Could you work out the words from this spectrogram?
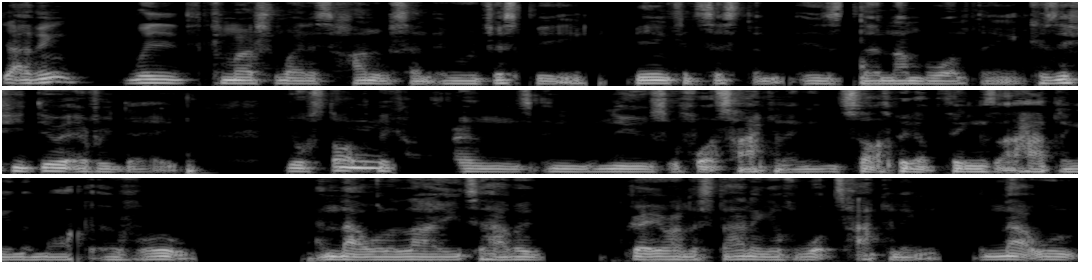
yeah, I think with commercial awareness, 100%, it will just be being consistent is the number one thing. Because if you do it every day, you'll start mm. to pick up trends in the news of what's happening and start to pick up things that are happening in the market overall. And that will allow you to have a greater understanding of what's happening. And that will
